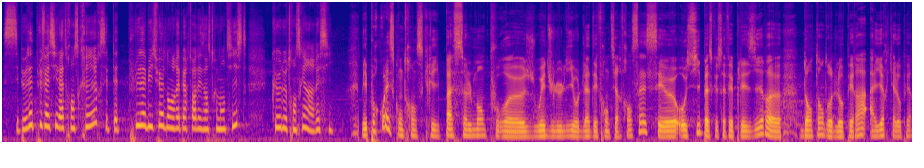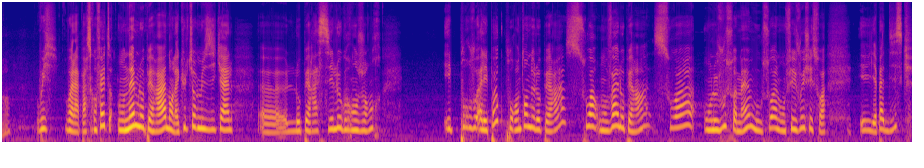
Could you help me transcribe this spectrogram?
C'est peut-être plus facile à transcrire, c'est peut-être plus habituel dans le répertoire des instrumentistes que de transcrire un récit. Mais pourquoi est-ce qu'on transcrit pas seulement pour euh, jouer du Lully au-delà des frontières françaises C'est euh, aussi parce que ça fait plaisir d'entendre de l'opéra ailleurs qu'à l'opéra? Oui, voilà, parce qu'en fait, on aime l'opéra. Dans la culture musicale, l'opéra, c'est le grand genre. Et à l'époque, pour entendre de l'opéra, soit on va à l'opéra, soit on le joue soi-même, ou soit on le fait jouer chez soi. Et il n'y a pas de disque.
